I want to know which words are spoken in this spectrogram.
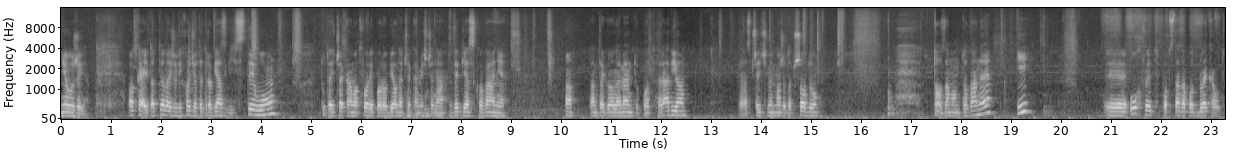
nie użyje. Ok, to tyle jeżeli chodzi o te drobiazgi z tyłu. Tutaj czekam, otwory porobione, czekam jeszcze na wypiaskowanie o, tamtego elementu pod radio. Teraz przejdźmy może do przodu. To zamontowane i yy, uchwyt, podstawa pod blackout.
